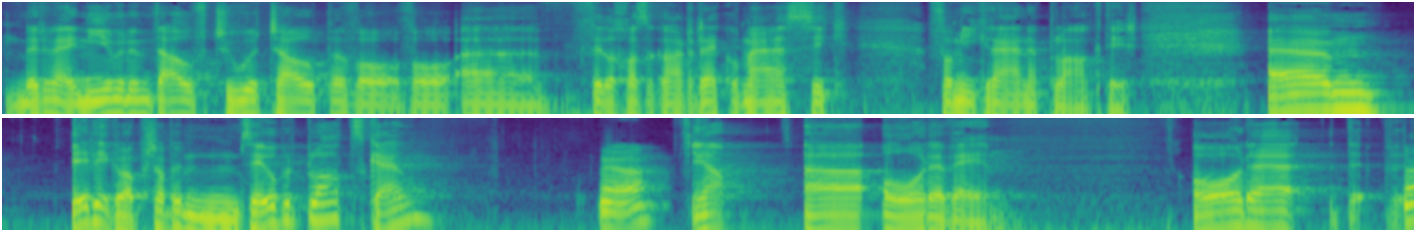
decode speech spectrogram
wir wollen niemandem da auf die Schuhe schalten, der, der äh, vielleicht auch sogar regelmässig von Migräne plagt ist. Ähm, ich glaube schon beim Silberplatz, gell? Ja. Ja. Äh, Ohrenweh. Ohren,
